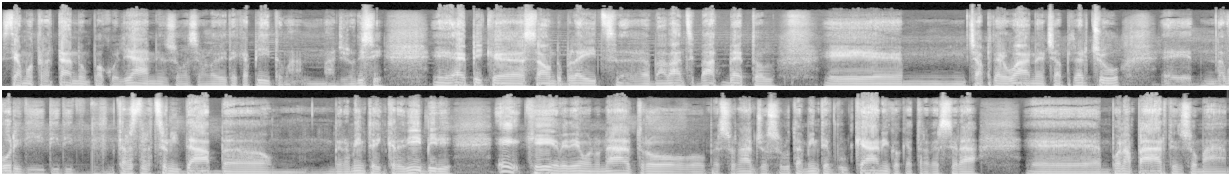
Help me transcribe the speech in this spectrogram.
stiamo trattando un po' quegli anni, insomma se non l'avete capito, ma immagino di sì, Epic Sound Blades, avanzi Battle, um, Chapter 1 e Chapter 2, eh, lavori di, di, di, di traslazioni dub um, veramente incredibili e che vedevano un altro personaggio assolutamente vulcanico che attraverserà eh, buona parte, insomma,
